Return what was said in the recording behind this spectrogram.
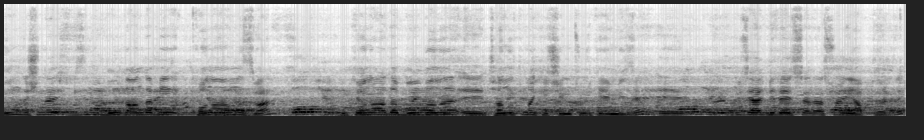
bunun dışında bizim Buldan'da bir konağımız var. Bu konağı da Buldan'ı e, tanıtmak için Türkiye'mize e, güzel bir restorasyon yaptırdık.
